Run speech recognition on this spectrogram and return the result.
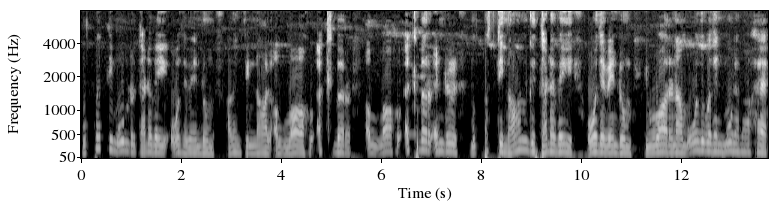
முப்பத்தி மூன்று தடவை ஓத வேண்டும். அதன் பின்னால் அல்லாஹு அக்பர் அல்லாஹு அக்பர் என்று முப்பத்தி நான்கு தடவை ஓத வேண்டும். இவ்வாறு நாம் ஓதுவதன் மூலமாக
